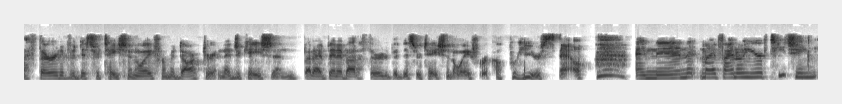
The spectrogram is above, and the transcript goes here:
a third of a dissertation away from a doctorate in education, but I've been about a third of a dissertation away for a couple years now. And then my final year of teaching,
